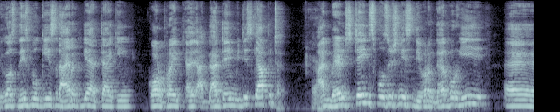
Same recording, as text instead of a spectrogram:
because this book is directly attacking corporate. uh, At that time, it is capital, and Bernstein's position is different. Therefore, he uh,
